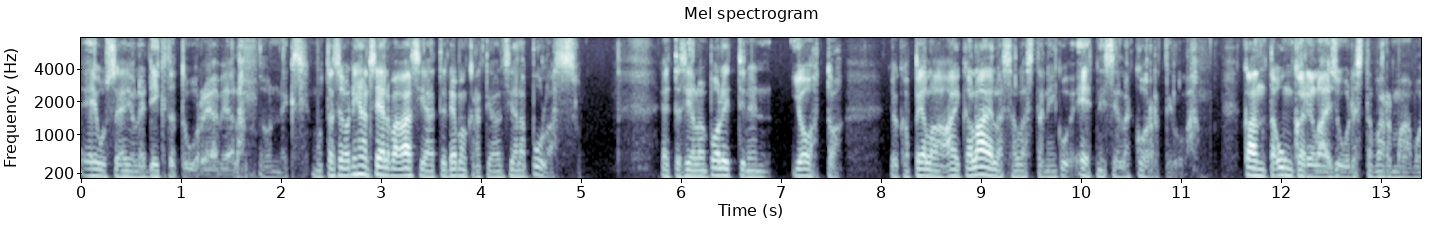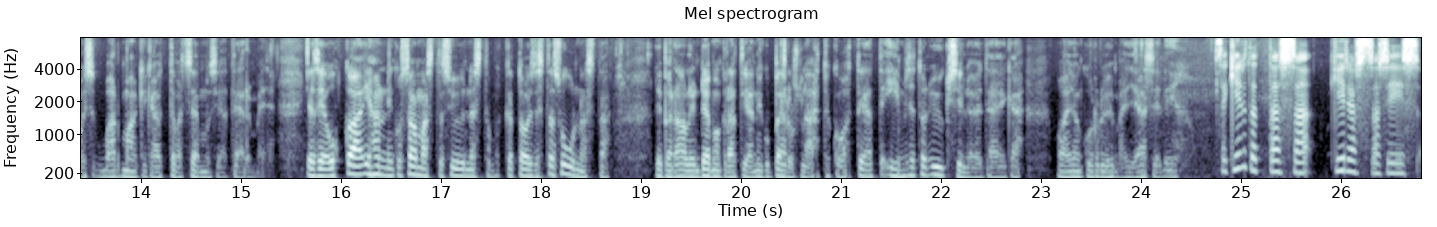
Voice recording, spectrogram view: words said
EUssa ei ole diktatuuria vielä onneksi, mutta se on ihan selvä asia, että demokratia on siellä pulassa. Että siellä on poliittinen johto, joka pelaa aika lailla sellaista niin kuin etnisellä kortilla. kanta unkarilaisuudesta varmaan voisi, varmaankin käyttävät semmoisia termejä. Ja se uhkaa ihan niin kuin samasta syynnästä, vaikka toisesta suunnasta liberaalin demokratian niin kuin peruslähtökohtia, että ihmiset on yksilöitä eikä vain jonkun ryhmän jäseniä. Sä kirjoitat tässä kirjassa siis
